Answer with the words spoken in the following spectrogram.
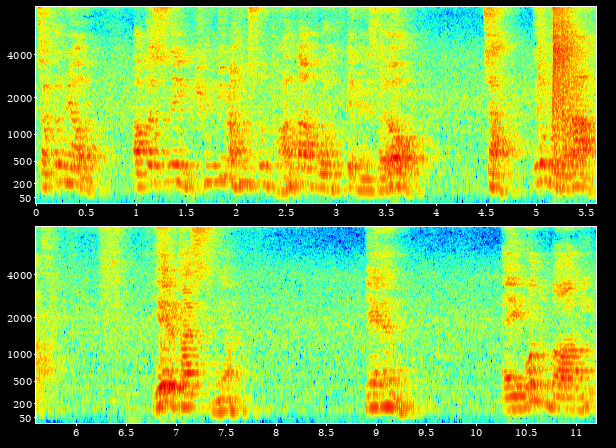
자 그러면 아까 선생님 평균을 한 수도 더 한다고 했다면서요? 자 이런 거잖아 얘를 다시 쓰면 얘는 A1 더하기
